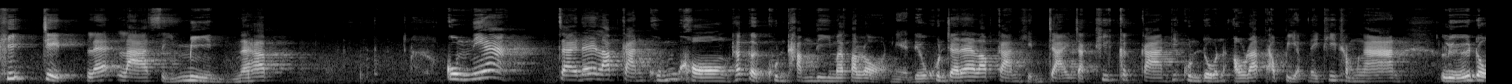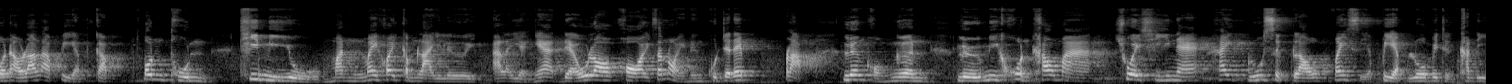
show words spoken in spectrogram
พิจิกและราศีมีนนะครับ กลุ่มเนี้ยจะได้รับการคุ้มครอง ถ้าเกิดคุณทำดีมาตลอดเนี่ย เดี๋ยวคุณจะได้รับการเห็นใจจากที่การที่คุณโดนเอารัดเอาเปรียบในที่ทำงาน หรือโดนเอารัดเอาเปรียบกับต้นทุนที่มีอยู่ มันไม่ค่อยกำไรเลย อะไรอย่างเงี้ย เดี๋ยวรอคอยสักหน่อยหนึ่งคุณจะได้ ปรับเรื่องของเงิน หรือมีคนเข้ามาช่วยชี้แนะ ให้รู้สึกเราไม่เสียเปรียบรวมไปถึงคดี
